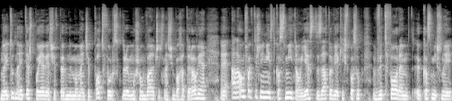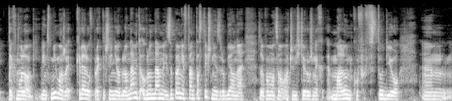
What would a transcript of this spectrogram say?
No i tutaj też pojawia się w pewnym momencie potwór, z którym muszą walczyć nasi bohaterowie, e, ale on faktycznie nie jest kosmitą, jest za to w jakiś sposób wytworem e, kosmicznej technologii. Więc mimo, że Krelów praktycznie nie oglądamy, to oglądamy zupełnie fantastycznie zrobione za pomocą oczywiście różnych malunków w studiu. Um,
